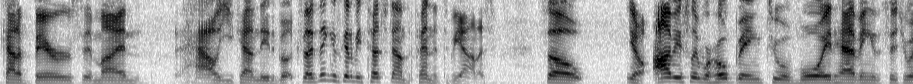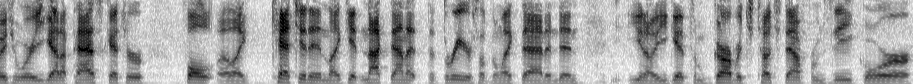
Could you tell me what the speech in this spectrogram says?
kind of bears in mind how you kind of need to build because I think it's going to be touchdown dependent, to be honest. So, you know, obviously we're hoping to avoid having the situation where you got a pass catcher fall uh, like catch it and like get knocked down at the three or something like that, and then you know, you get some garbage touchdown from Zeke or.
